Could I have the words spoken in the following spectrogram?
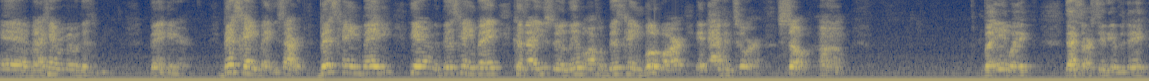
and but I can't remember this bay here. Biscayne Bay, sorry, Biscayne Bay here in the Biscayne Bay because I used to live off of Biscayne Boulevard in Aventura. So, um, but anyway, that's our city of the day.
